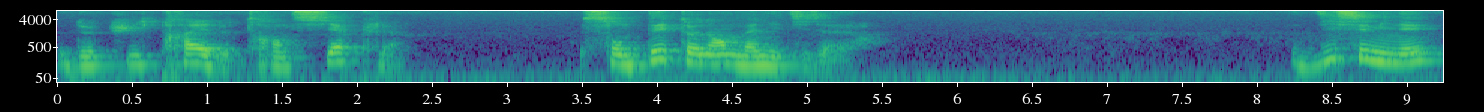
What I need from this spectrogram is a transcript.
depuis près de trente siècles sont d'étonnants magnétiseurs. Disséminés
